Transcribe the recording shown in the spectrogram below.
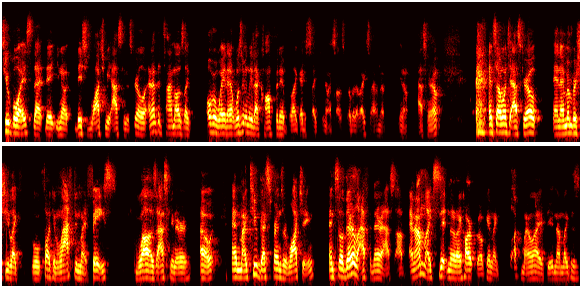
two boys that they, you know, they should watch me asking this girl. And at the time I was like overweight. I wasn't really that confident, but like I just like, you know, I saw this girl that I liked, so I ended up, you know, asking her out. and so I went to ask her out, and I remember she like well, fucking laughed in my face while I was asking her out. And my two best friends are watching. And so they're laughing their ass off. And I'm like sitting there like heartbroken, like fuck my life, dude. And I'm like this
